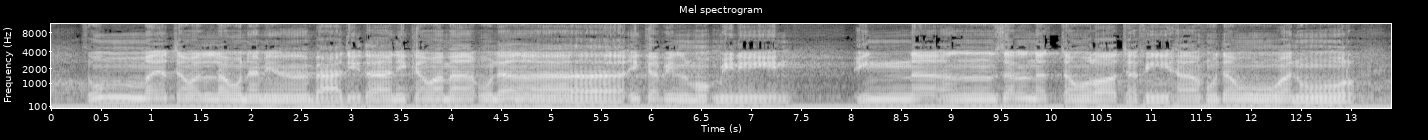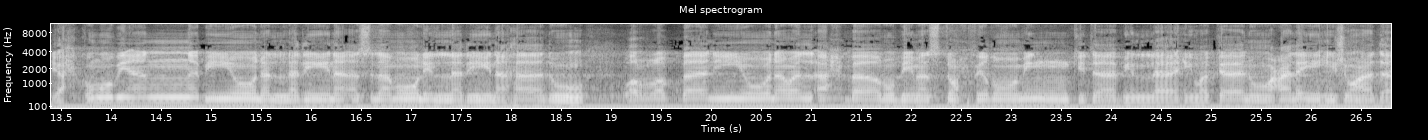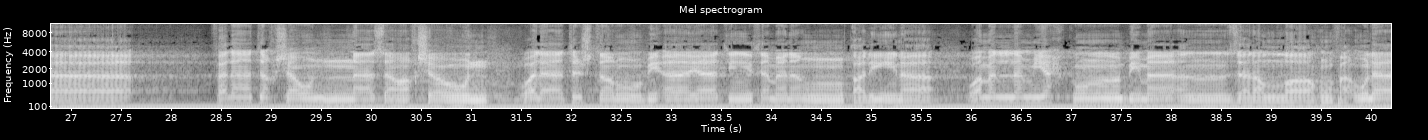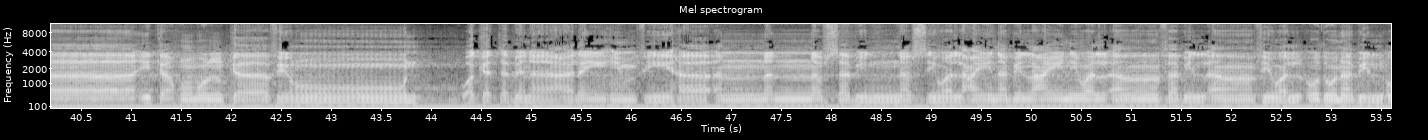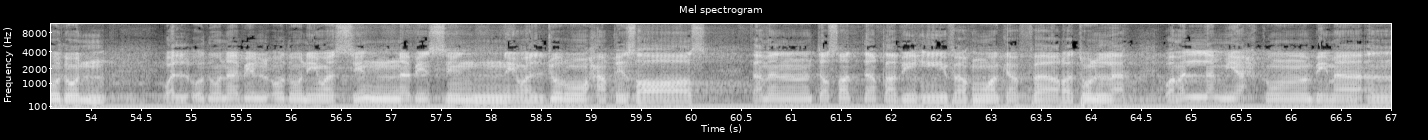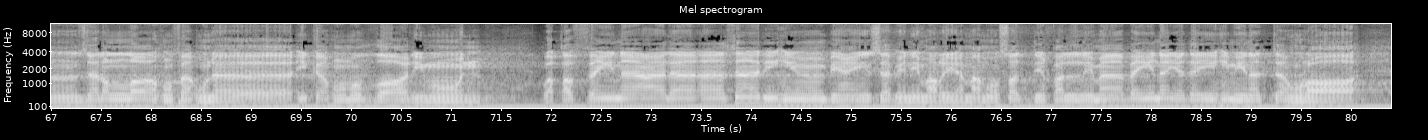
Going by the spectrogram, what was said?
ثم يتولون من بعد ذلك وما أولئك بالمؤمنين. إنا أنزلنا التوراة فيها هدى ونور. يحكم بها النبيون الذين أسلموا للذين هادوا. والربانيون والأحبار بما استحفظوا من كتاب الله وكانوا عليه شهداء. فلا تخشوا الناس واخشون ولا تشتروا بآياتي ثمنا قليلا ومن لم يحكم بما أنزل الله فأولئك هم الكافرون وكتبنا عليهم فيها أن النفس بالنفس والعين بالعين والأنف بالأنف والأذن بالأذن والأذن بالأذن والسن بالسن والجروح قصاص فمن تصدق به فهو كفارة له ومن لم يحكم بما أنزل الله فأولئك هم الظالمون وقفينا على آثارهم بعيسى ابن مريم مصدقا لما بين يديه من التوراة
